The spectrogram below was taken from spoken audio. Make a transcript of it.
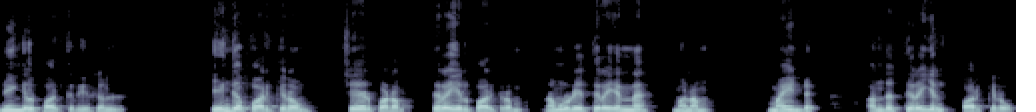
நீங்கள் பார்க்கிறீர்கள். எங்கே பார்க்கிறோம்? சேர்படம் திரையில் பார்க்கிறோம். நம்மளுடைய திரை என்ன? மனம் மைண்டு அந்த திரையில் பார்க்கிறோம்.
